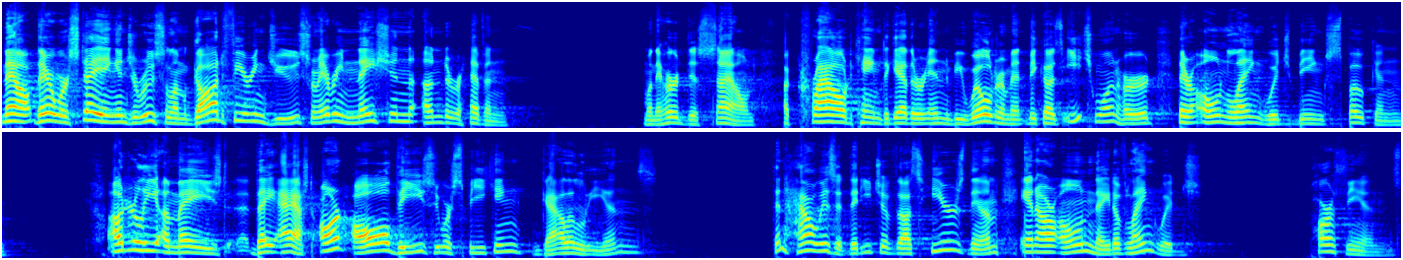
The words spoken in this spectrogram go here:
Now, there were staying in Jerusalem God fearing Jews from every nation under heaven. When they heard this sound, a crowd came together in bewilderment because each one heard their own language being spoken. Utterly amazed, they asked, Aren't all these who are speaking Galileans? Then how is it that each of us hears them in our own native language? Parthians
